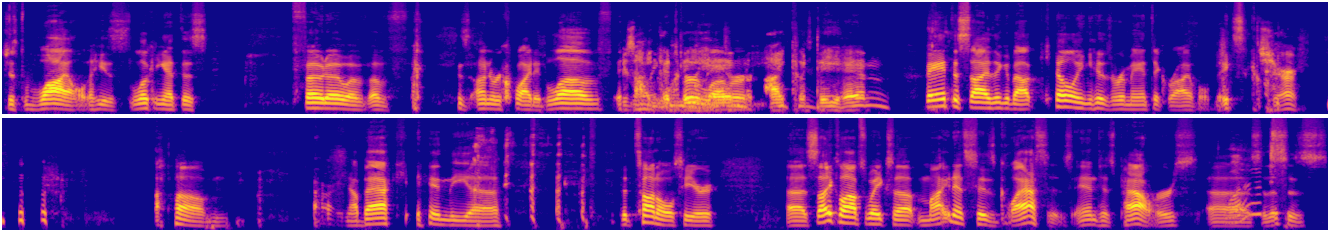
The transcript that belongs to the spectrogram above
just wild. He's looking at this photo of, of his unrequited love, There's and only her one lover, I could be him. fantasizing about killing his romantic rival, basically. Sure. Um, all right, now back in the uh, the tunnels here. Uh, Cyclops wakes up minus his glasses and his powers. Uh, so this What? is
